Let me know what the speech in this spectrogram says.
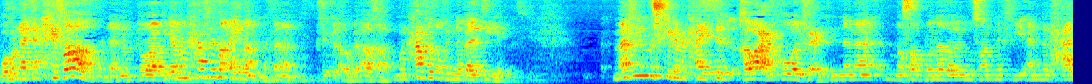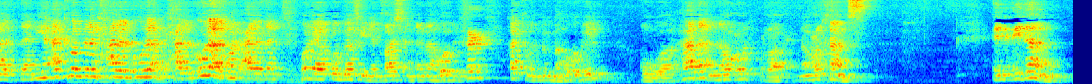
وهناك انحفاظ لأن الترابية منحفظة أيضا مثلا بشكل أو بآخر منحفظة في النباتية. ما في مشكلة من حيث قواعد القوة والفعل إنما مصب نظر المصنف في أن الحالة الثانية أكمل من الحالة الأولى أم الحالة الأولى أكمل من الحالة الثانية. هنا يقول ما في نقاش أن ما هو بالفعل أكمل مما هو بالقوة. هذا النوع الرابع النوع الخامس. انعدام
